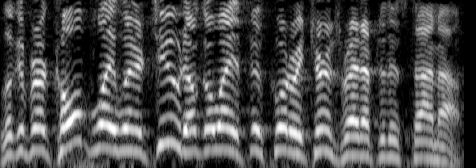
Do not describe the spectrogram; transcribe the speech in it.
Looking for a cold play winner, too. Don't go away. The fifth quarter returns right after this timeout.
